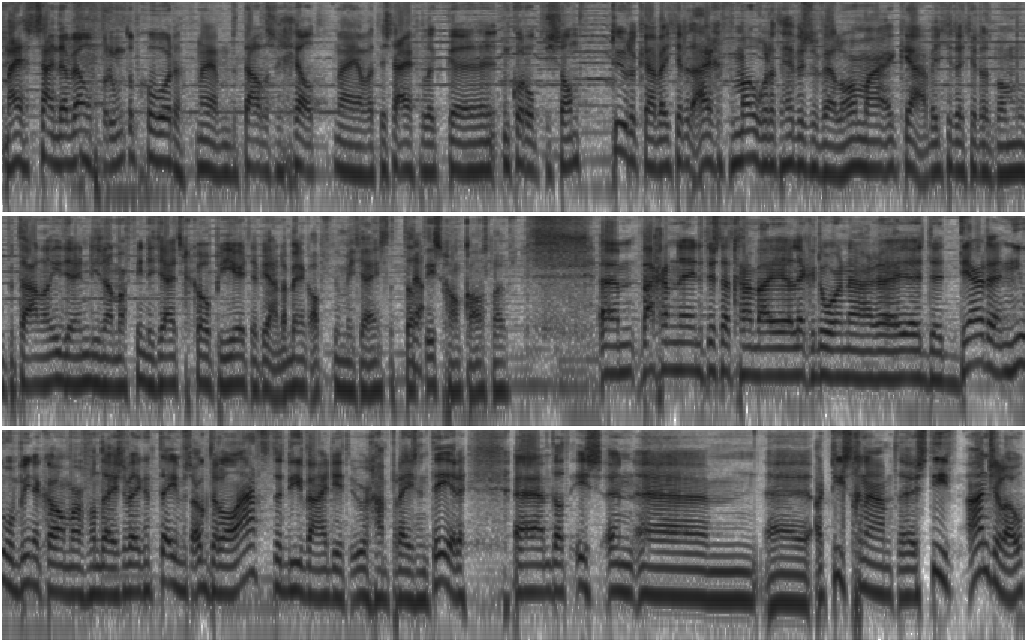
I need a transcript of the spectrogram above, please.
Maar ze zijn daar wel beroemd op geworden. Nou ja, dan betalen ze geld. Nou ja, wat is eigenlijk eh, een korreltje zand? Tuurlijk, ja, weet je, dat eigen vermogen, dat hebben ze wel hoor. Maar ik, ja, weet je dat je dat wel moet betalen aan iedereen die dan maar vindt dat jij het gekopieerd hebt. Ja, daar ben ik absoluut met je eens. Dat, dat Ja. is gewoon kansloos. Ehm, wij gaan, in de tussentijd gaan wij eh, lekker door naar eh, de derde nieuwe binnenkomer van deze week. En tevens ook de laatste die wij dit uur gaan presenteren. Ehm, dat is een ehm, eh, artiest genaamd eh, Steve Angelo.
